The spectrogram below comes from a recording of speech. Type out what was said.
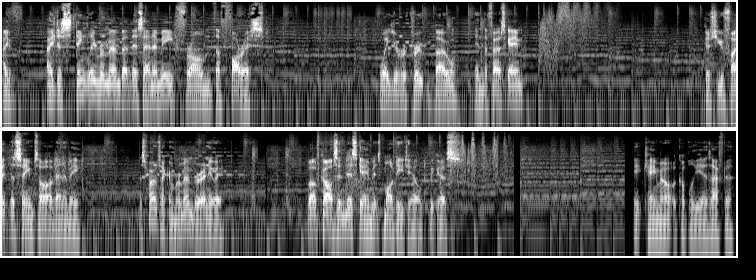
I've, I distinctly remember this enemy from the forest. Where you recruit Bo in the first game. Because you fight the same sort of enemy. As far as I can remember, anyway. But of course, in this game it's more detailed, because... It came out a couple of years after.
